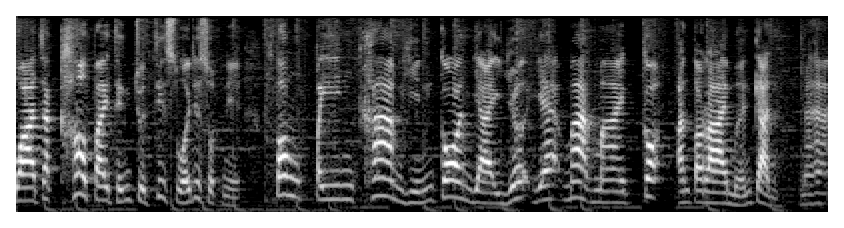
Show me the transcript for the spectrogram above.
กว่าจะเข้าไปถึงจุดที่สวยที่สุดนี่ต้องปีนข้ามหินก้อนใหญ่เยอะแยะมากมายก็อันตรายเหมือนกันนะฮะ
